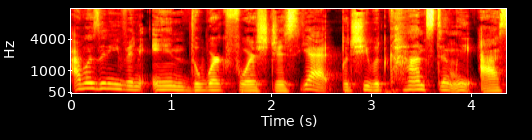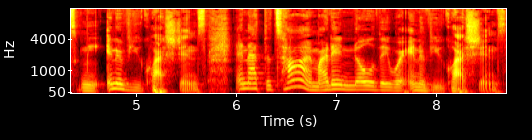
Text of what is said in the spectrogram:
I wasn't even in the workforce just yet, but she would constantly ask me interview questions. And at the time, I didn't know they were interview questions.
